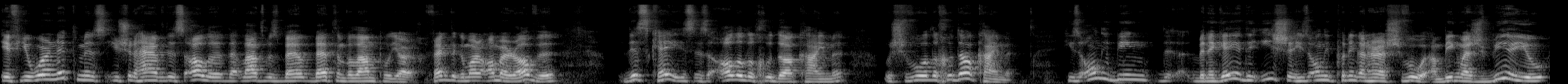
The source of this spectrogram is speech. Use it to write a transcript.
if you were nitmis, you should have this Allah that latzbus betem v'lam pul yarech. Fact the Gemara Omer Rove, this case is Allah l'chuda kaime u'shvu l'chuda kaime. He's only being benegeya de isha. He's only putting on her a shvu. I'm being mashbiya you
